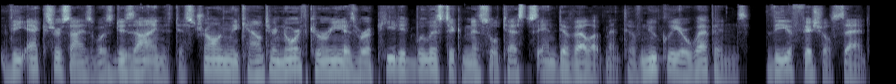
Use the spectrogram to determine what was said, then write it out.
The exercise was designed to strongly counter North Korea's repeated ballistic missile tests and development of nuclear weapons, the official said.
